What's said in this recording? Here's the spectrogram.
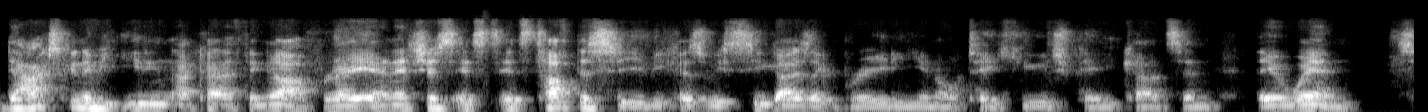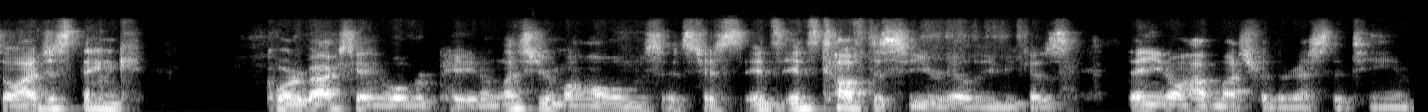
Dak's gonna be eating that kind of thing up, right? And it's just it's it's tough to see because we see guys like Brady, you know, take huge pay cuts and they win. So I just think quarterbacks getting overpaid unless you're Mahomes. It's just it's it's tough to see really because then you don't have much for the rest of the team.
